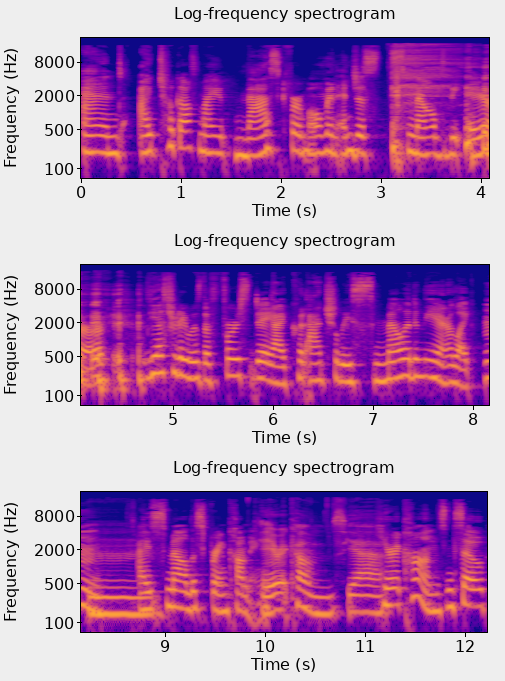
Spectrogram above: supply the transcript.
and I took off my mask for a moment and just smelled the air. Yesterday was the first day I could actually smell it in the air, like, mm, mm. I smell the spring coming. Here it comes. Yeah. Here it comes. And so,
